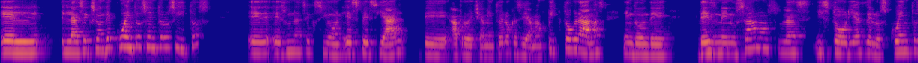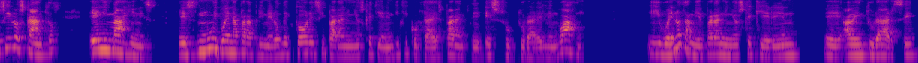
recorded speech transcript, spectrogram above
La sección de cuentos en trocitos eh, es una sección especial de aprovechamiento de lo que se llaman pictogramas, en donde desmenuzamos las historias de los cuentos y los cantos en imágenes. Es muy buena para primeros lectores y para niños que tienen dificultades para estructurar el lenguaje. Y bueno, también para niños que quieren eh, aventurarse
